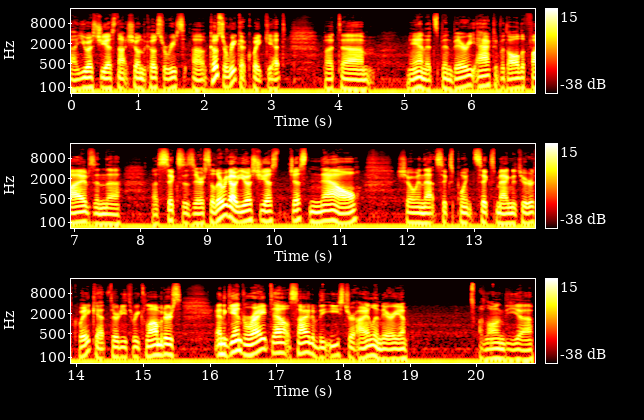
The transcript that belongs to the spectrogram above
Uh, USGS not showing the Costa Rica, uh, Costa Rica quake yet, but um, man, it's been very active with all the fives and the uh, sixes there. So there we go. USGS just now showing that 6.6 magnitude earthquake at 33 kilometers. And again, right outside of the Easter Island area along the uh,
